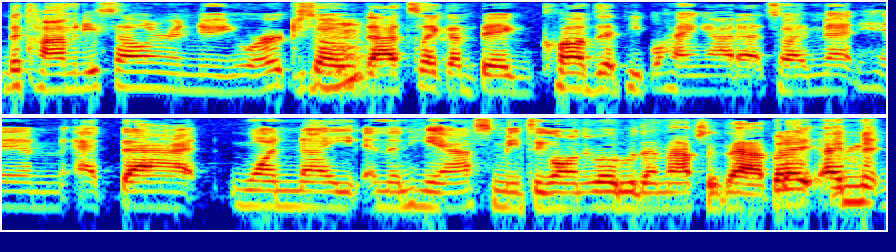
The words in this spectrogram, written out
the Comedy Cellar in New York. So Mhm. that's like a big club that people hang out at. So I met him at that one night, and then he asked me to go on the road with him after that. But I, I met.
